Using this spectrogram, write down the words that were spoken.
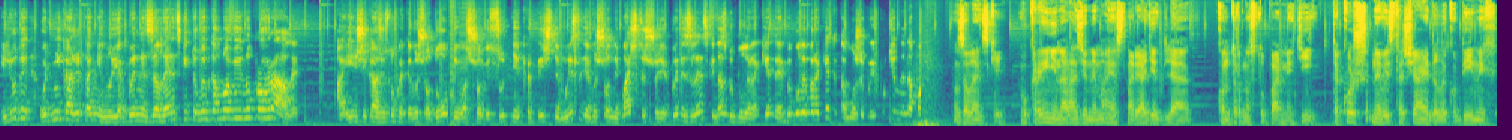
і люди одні кажуть, та ні, ну якби не Зеленський, то ми б давно війну програли. А інші кажуть, слухайте, ви що добрі, у вас що відсутнє критичне мислення? Ви що не бачите, що якби не Зеленський, у нас би були ракети. Якби були б ракети, то може би і Путін не напав. Зеленський в Україні наразі немає снарядів для контрнаступальних дій. Також не вистачає далекобійних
